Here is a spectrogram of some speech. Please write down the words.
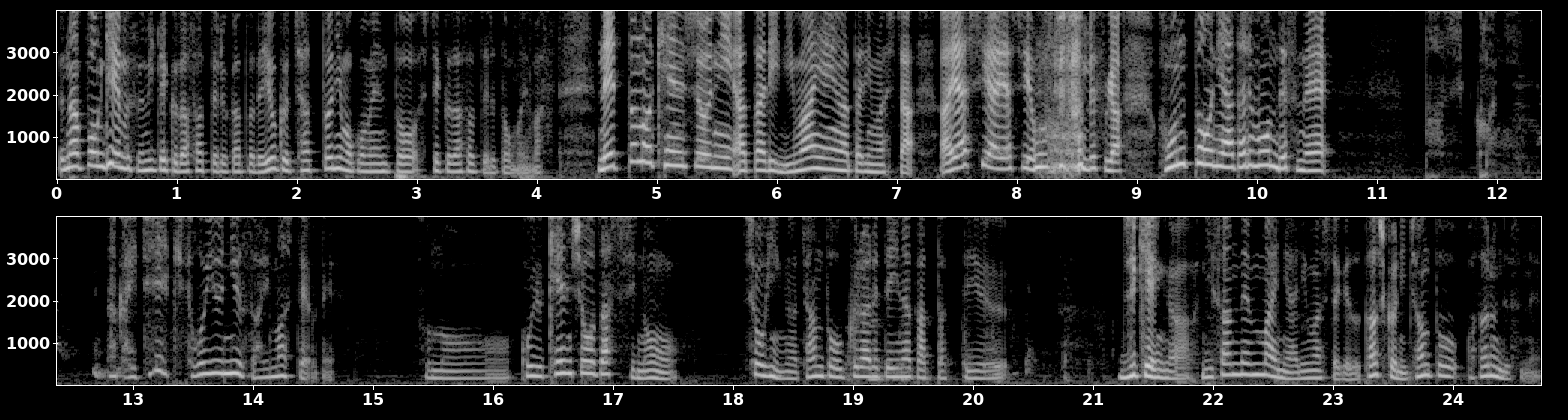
うなぽんゲームス見てくださってる方でよくチャットにもコメントしてくださってると思います。ネットの検証に当たり2万円当たりました。怪しい怪しい思ってたんですが本当に当たるもんですね。確かに。なんか一時期そういうニュースありましたよね。そのこういう検証雑誌の商品がちゃんと送られていなかったっていう事件が23年前にありましたけど確かにちゃんと当たるんですね。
